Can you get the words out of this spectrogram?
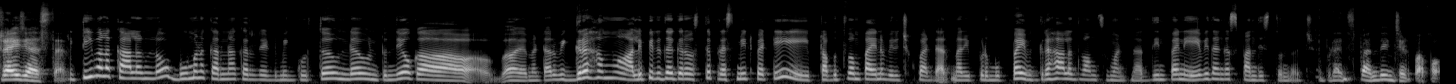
ట్రై చేస్తారు. ఇటీవల కాలంలో భూమన కరుణాకర్ రెడ్డి మీకు గుర్తు ఉండే ఉంటుంది. ఒక ఏమంటారు విగ్రహం అలిపిరి దగ్గర వస్తే ప్రెస్ మీట్ పెట్టి ప్రభుత్వం పైన విరుచుకుపడ్డారు. మరి ఇప్పుడు ముప్పై విగ్రహాల ధ్వంసం అంటున్నారు. దీనిపైన ఏ విధంగా స్పందిస్తుండొచ్చు? ఇప్పుడు ఆయన స్పందించాడు పాపం.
